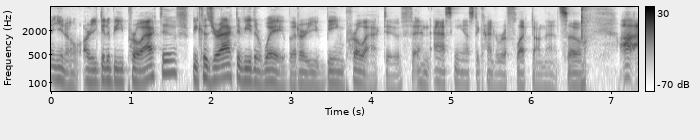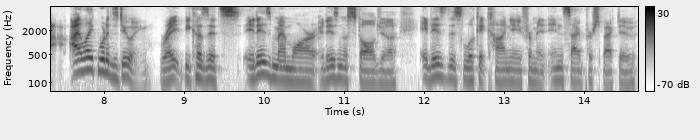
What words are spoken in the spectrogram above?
you know, are you going to be proactive? Because you're active either way, but are you being proactive and asking us to kind of reflect on that? So I, I like what it's doing, right? Because it's it is memoir, it is nostalgia, it is this look at Kanye from an inside perspective,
